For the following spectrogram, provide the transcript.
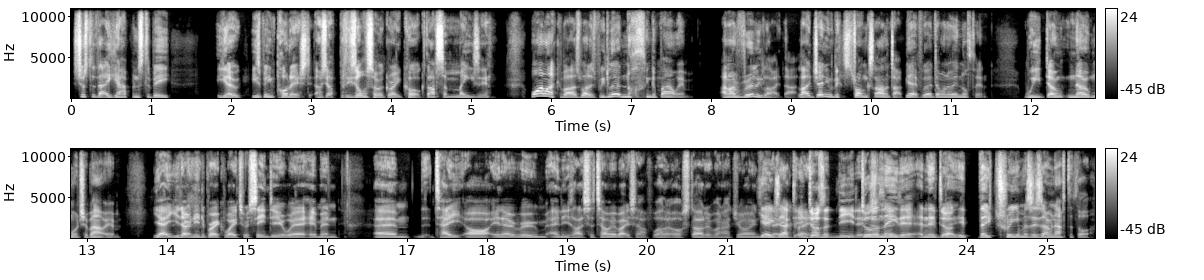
It's just that he happens to be, you know, he's being punished. Like, but he's also a great cook. That's amazing. What I like about it as well is we learn nothing about him, and I really like that. Like genuinely strong silent type. Yeah, if we don't want to hear nothing, we don't know much about him. yeah, you don't need to break away to a scene, do you, where him and um, Tate are in a room and he's like, "So tell me about yourself." Well, it all started when I joined. Yeah, You know, exactly. It, doesn't need it. doesn't does need it, and It it, it- they treat him as his own afterthought.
